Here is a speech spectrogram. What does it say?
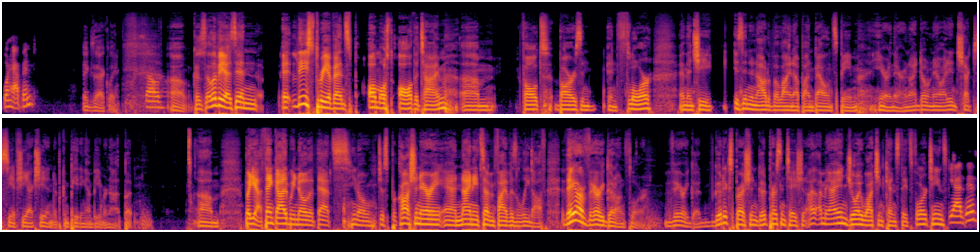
what happened? Exactly. So, because um, Olivia is in at least three events almost all the time. Um, vault, bars, and, and floor. And then she is in and out of the lineup on balance beam here and there. And I don't know. I didn't check to see if she actually ended up competing on beam or not. But um, but yeah, thank God we know that that's you know just precautionary. And 9875 is a leadoff. They are very good on floor. Very good. Good expression, good presentation. I, I mean, I enjoy watching Kent State's floor teams. Yeah, this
